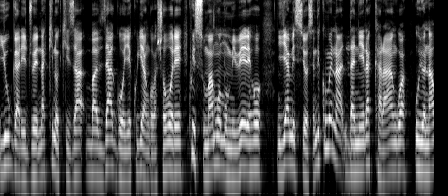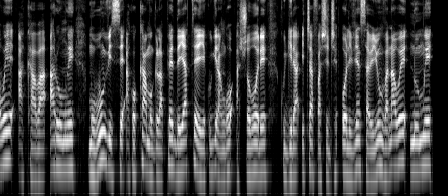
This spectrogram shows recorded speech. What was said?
yugarijwe na kino kiza byagoye kugira ngo bashobore kwisumamwo mu mibereho ya misi yose. Ndi kumwe na daniela karangwa uyu nawe akaba ari umwe mu bumvise ako kamo yateye kugira ngo ashobore kugira icyo afashije. Olivier nsabiyumva nawe ni umwe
